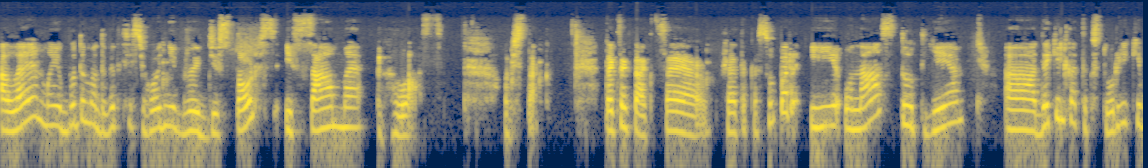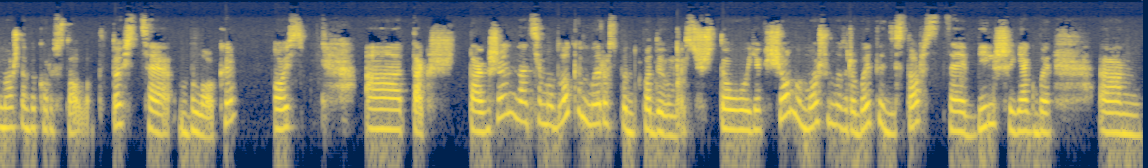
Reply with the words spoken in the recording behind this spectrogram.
Але ми будемо дивитися сьогодні в Distorts і саме глаз. Ось так. Так, так, так, це вже таке супер. І у нас тут є а, декілька текстур, які можна використовувати. Тобто це блоки. Ось. А, так, Також на цьому блоку ми подивимось, що якщо ми можемо зробити Distorts, це більше якби. Ем,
